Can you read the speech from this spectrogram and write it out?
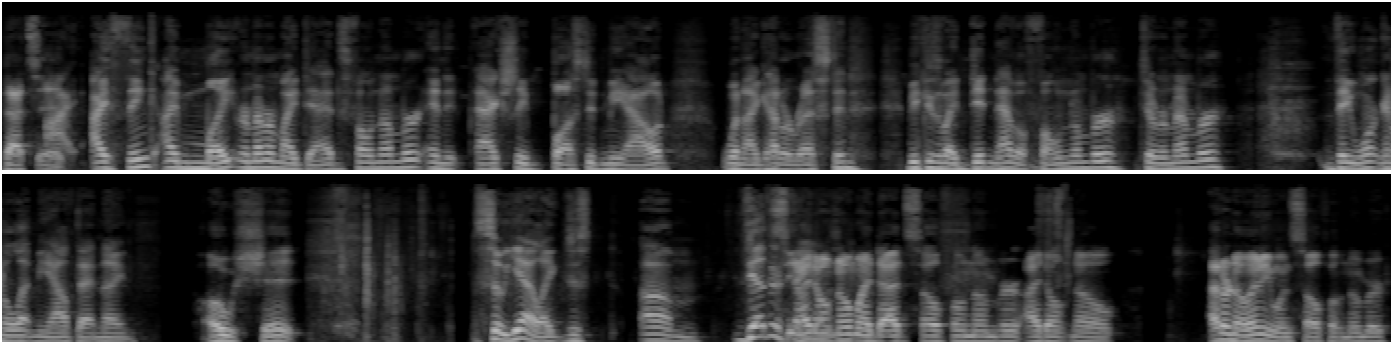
That's it. I, I think I might remember my dad's phone number, and it actually busted me out when I got arrested because if I didn't have a phone number to remember, they weren't going to let me out that night. oh shit! So yeah, like just um the other See, thing I don't know my dad's cell phone number. I don't know. I don't know anyone's cell phone number.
